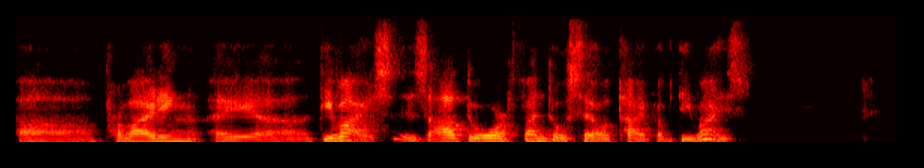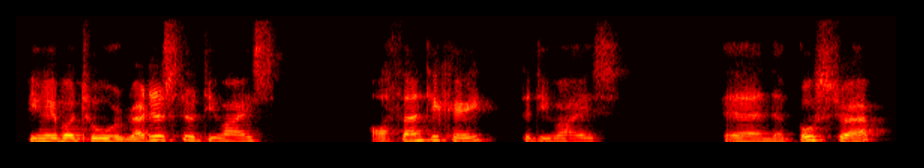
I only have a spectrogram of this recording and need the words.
uh, providing a uh, device is outdoor femtocell type of device being able to register device, authenticate the device, and bootstrap,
